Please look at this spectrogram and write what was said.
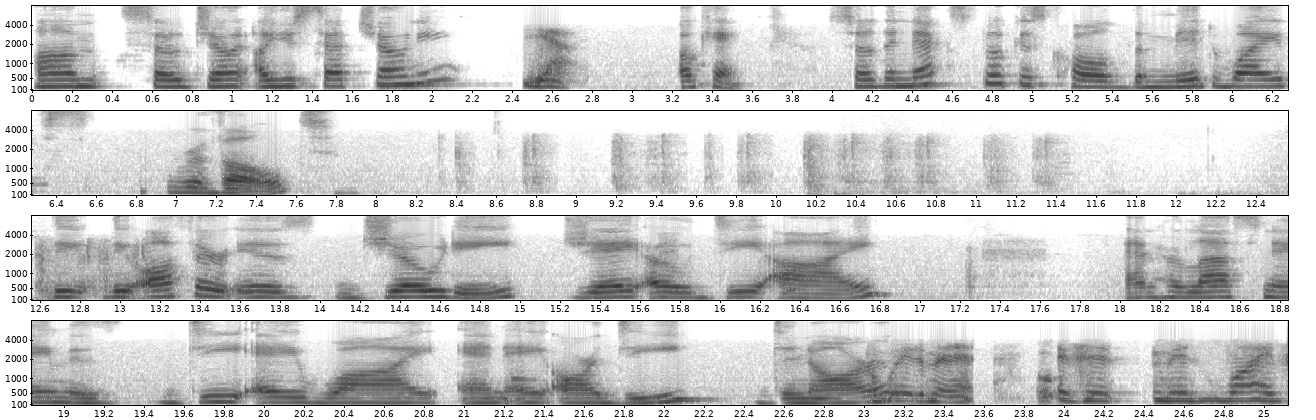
Um, so, jo- are you set, Joni? Yeah. Okay. So the next book is called The Midwife's Revolt. The the author is Jody, J O D I, and her last name is D A Y N A R D, Daynard. Oh, wait a minute. Oh. Is it midwife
